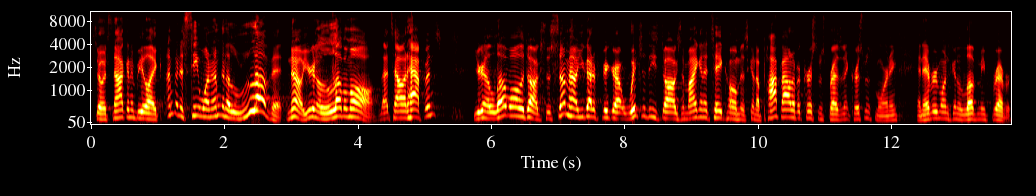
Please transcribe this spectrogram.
So it's not gonna be like, I'm gonna see one, I'm gonna love it. No, you're gonna love them all. That's how it happens. You're gonna love all the dogs. So somehow you gotta figure out which of these dogs am I gonna take home that's gonna pop out of a Christmas present Christmas morning and everyone's gonna love me forever.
